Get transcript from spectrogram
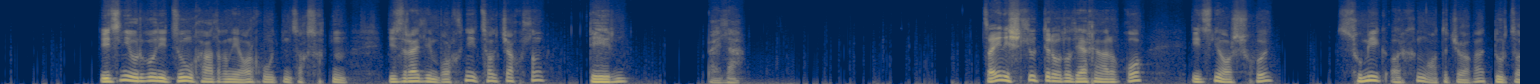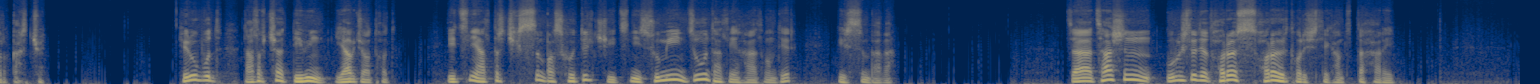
Эзний өргөөний зүүн хаалганы орх үүдэн зогсоход нь Израилийн бурхны цог жавхлан дээр нь байлаа. За энэ ишлүүд дээр бол яахын аргагүй эзний оршихуй сүмийг орхин одож байгаа дүр зур гарч байна. Хэрүүбүүд далавчаа дэвэн явж одоход эзний алдарч гисэн бас хөдөлж эзний сүмийн зүүн талын хаалган дээр ирсэн байгаа. За цааш нь үргэлжлүүлээд 20-с 22 дугаар ишлэгийг хамтдаа харъя.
